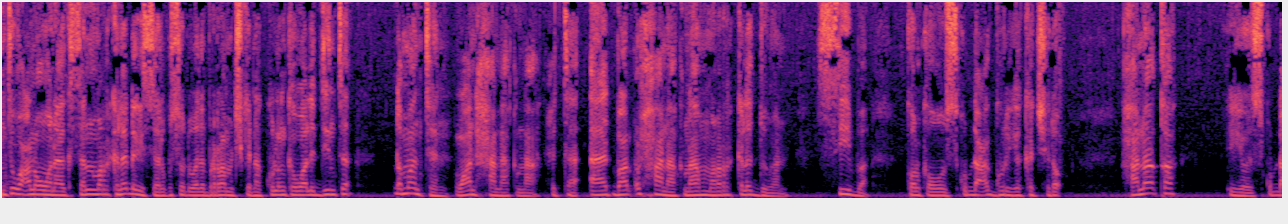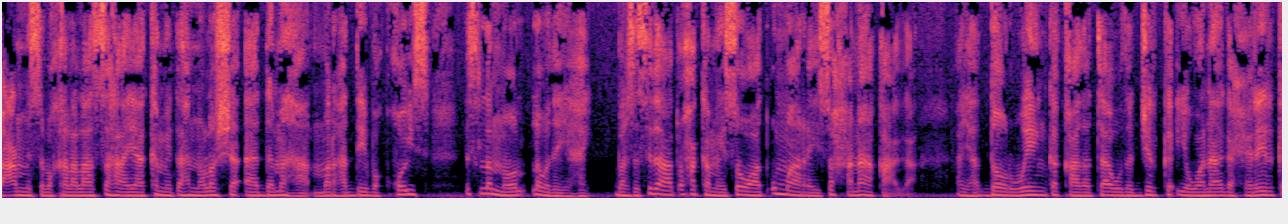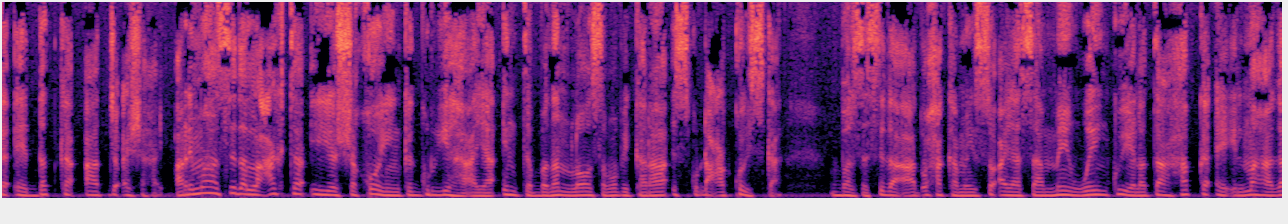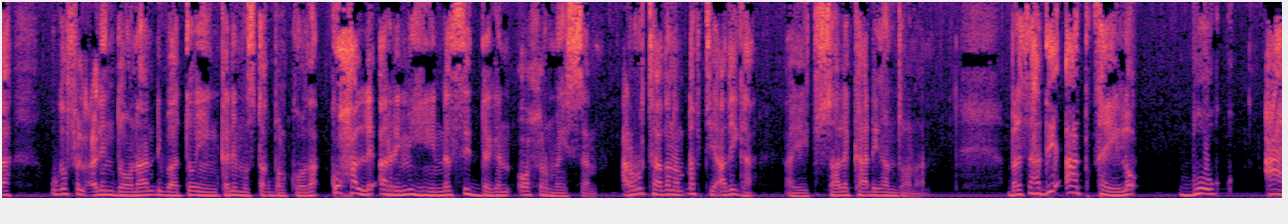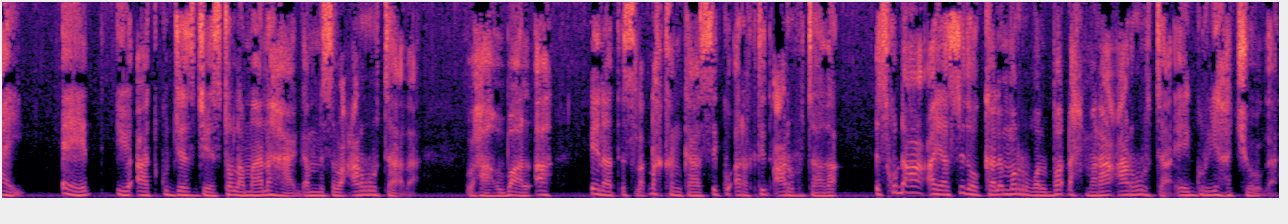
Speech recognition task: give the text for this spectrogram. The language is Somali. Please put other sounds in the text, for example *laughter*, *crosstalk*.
kulanti wacan oo wanaagsan. Mar kale dhegaystayaal ku soo dhawaada barnaamijkeena kulanka waalidiinta. Dhammaanteen waan xanaaqnaa xitaa aad baan u xanaaqnaa marar kala duwan. Siiba kolka uu isku dhac guriga ka jiro. Xanaaqa iyo isku dhaca miseba khalalaasaha ayaa ka mid ah nolosha aadamaha. Mar haddiiba qoys isla nool la wada yahay. Balse sida aad u xakamayso oo aad u maarayso xanaaqaaga ayaa door weyn ka qaadataa wadajirka iyo wanaaga xiriirka ee dadka aad jeceshahay. Arrimaha sida lacagta iyo shaqooyinka guryaha ayaa inta badan loo sababi karaa isku dhaca qoyska balse sida aad u xakamayso ayaa saameyn weyn ku yeelata habka ay ilmahaaga uga falcelin doonaan dhibaatooyinkani mustaqbalkooda. Ku xalli arrimihiina si degan oo xurmaysan. Carruurtaadana dhabtii adiga ayay tusaale kaa dhigan doonaan. Balse haddii aad qaylo buuq caay eed iyo aad ku jeesjeesto lamaanahaaga miseba carruurtaada waxaa hubaal ah inaad isla dhaqankaasi ku aragtid carruurtaada isku dhaca ayaa sidoo kale mar walba dhexmaraa carruurta ee guryaha jooga.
